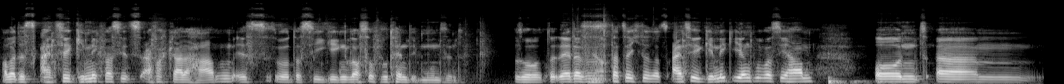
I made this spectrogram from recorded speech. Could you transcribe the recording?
Aber das einzige Gimmick, was sie jetzt einfach gerade haben, ist so, dass sie gegen Loss of Mutant immun sind. So, das ist ja. tatsächlich das einzige Gimmick irgendwo, was sie haben. Und ähm,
